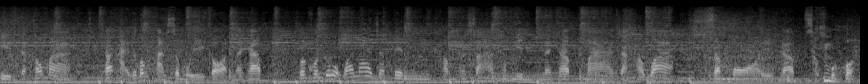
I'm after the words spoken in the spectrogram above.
จีนจะเข้ามา ค้าขายก็ต้องผ่านสมุยก่อนนะครับบางคนก็บอกว่าน่าจะเป็นคำภาษาคมินนะครับมาจากคำว่าสมอยครับสมอย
